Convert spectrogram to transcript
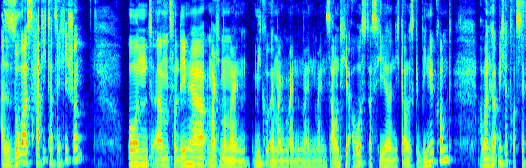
Also sowas hatte ich tatsächlich schon. Und ähm, von dem her mache ich mal mein Mikro, äh, mein, mein, mein, mein Sound hier aus, dass hier nicht dauernd das Gebinge kommt. Aber man hört mich ja trotzdem.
